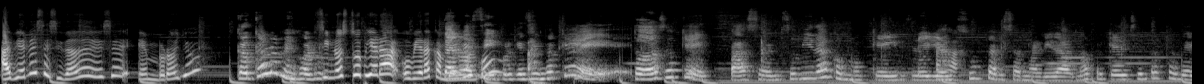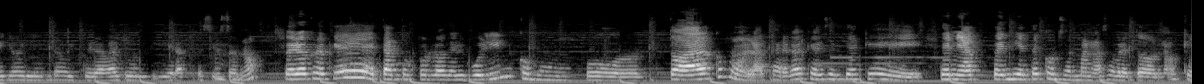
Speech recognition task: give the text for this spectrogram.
¿Había necesidad de ese embrollo? Creo que a lo mejor. Si no estuviera, hubiera Tal cambiado vez algo. sí, porque siento que todo eso que pasó en su vida como que influyó Ajá. en su personalidad, ¿no? Porque él siempre fue bello y lindo y cuidaba a Julie y era precioso. ¿no? Pero creo que tanto por lo del bullying como por toda como la carga que él sentía que tenía pendiente con su hermana sobre todo, ¿no? Que,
